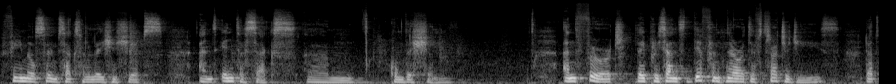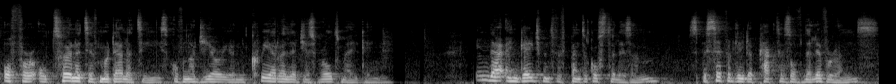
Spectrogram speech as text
female same sex relationships, and intersex um, condition. And third, they present different narrative strategies that offer alternative modalities of Nigerian queer religious worldmaking. In their engagement with Pentecostalism, specifically the practice of deliverance,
